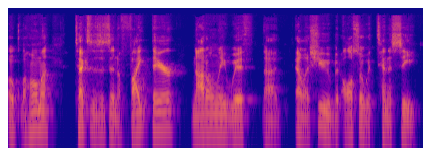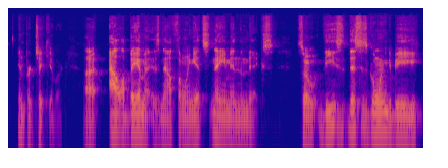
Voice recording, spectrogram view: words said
Oklahoma. Texas is in a fight there, not only with uh, LSU but also with Tennessee in particular. Uh, Alabama is now throwing its name in the mix. So these this is going to be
